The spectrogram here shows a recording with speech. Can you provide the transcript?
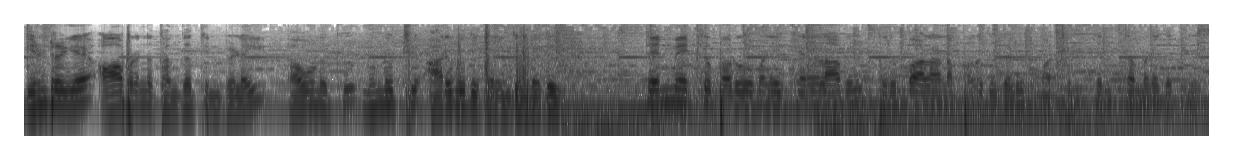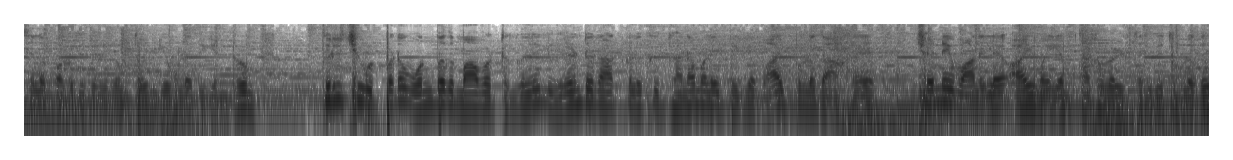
இன்றைய ஆபரண தங்கத்தின் விலை பவுனுக்கு முன்னூற்றி அறுபது குறைந்துள்ளது. தென்மேற்கு பருவமழை கேரளாவில் பெரும்பாலான பகுதிகளில் மற்றும் தென் தமிழகத்தில் சில பகுதிகளிலும் தோங்கியுள்ளது என்றும் திருச்சி உட்பட ஒன்பது மாவட்டங்களில் இரண்டு நாட்களுக்கு கனமழை பெய்ய வாய்ப்புள்ளதாக சென்னை வானிலை ஆய்வு மையம் தகவல் தெரிவித்துள்ளது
